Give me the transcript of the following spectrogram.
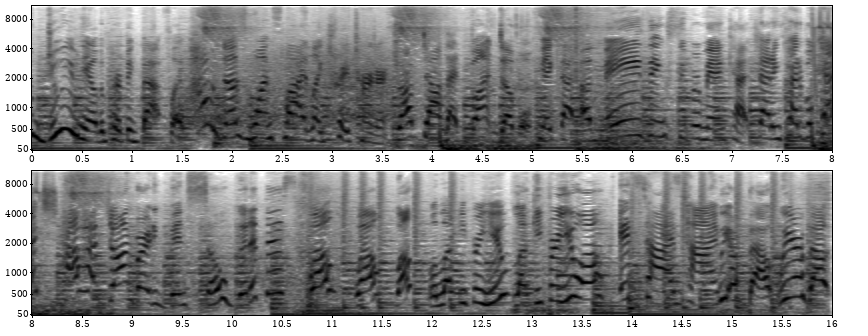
How do you nail the perfect bat flip? How does one slide like Trea Turner? Drop down that bunt double. Make that amazing Superman catch. That incredible catch? How has Jon Berti been so good at this? Well, well, well, well, lucky for you, lucky for you all. It's time. It's time. We are about, we are about,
